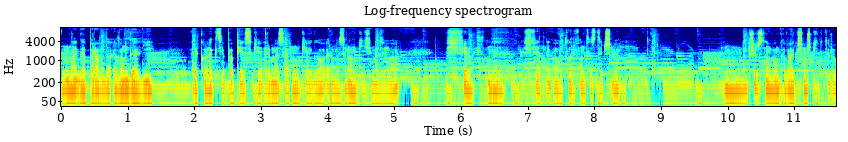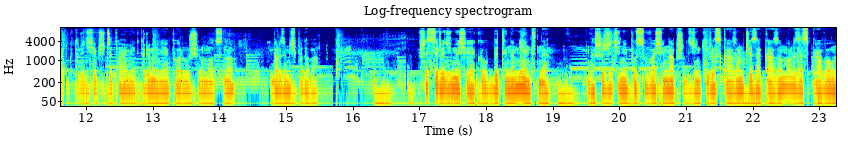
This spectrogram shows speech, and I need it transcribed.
Naga Prawda Ewangelii, rekolekcje papieskie Hermesa Ronkiego. Hermes Ronki się nazywa. Świetny, świetny autor, fantastyczny. Mm, przeczytam wam kawałek książki, który, który dzisiaj przeczytałem i który mnie poruszył mocno i bardzo mi się podoba. Wszyscy rodzimy się jako byty namiętne, Nasze życie nie posuwa się naprzód dzięki rozkazom czy zakazom, ale za sprawą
